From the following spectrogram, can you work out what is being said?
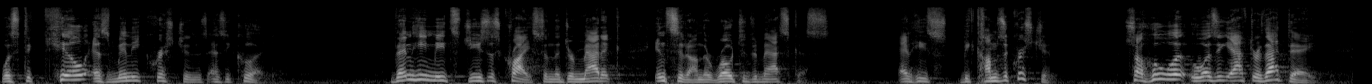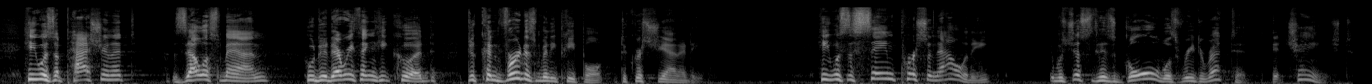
was to kill as many Christians as he could. Then he meets Jesus Christ in the dramatic incident on the road to Damascus and he becomes a Christian. So, who was he after that day? He was a passionate, zealous man who did everything he could to convert as many people to Christianity. He was the same personality, it was just his goal was redirected, it changed.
